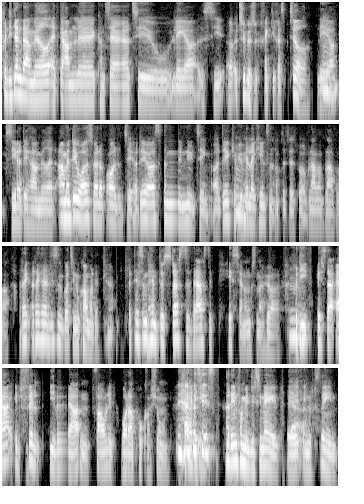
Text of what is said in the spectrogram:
Fordi den der med, at gamle konservative læger, siger, og typisk rigtig respekterede læger, mm. siger det her med, at ah, men det er jo også, hvad der er til, og det er også sådan en ny ting, og det kan vi jo heller ikke hele tiden opdateres på, og bla bla bla bla. Og der, og der kan jeg ligesom godt sige, nu kommer det. Ja. At det er simpelthen det største, værste pis, jeg nogensinde har hørt. Mm. Fordi hvis der er et felt i verden fagligt, hvor der er progression, ja, så, er det en, så er det inden for medicinal, ja. øh, industrien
